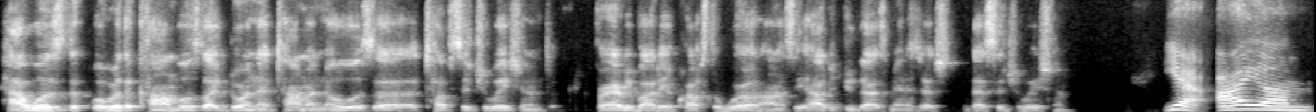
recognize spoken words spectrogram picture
how was the what were the combos like during that time? I know it was a, a tough situation for everybody across the world. Honestly, how did you guys manage that that situation? Yeah, I um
